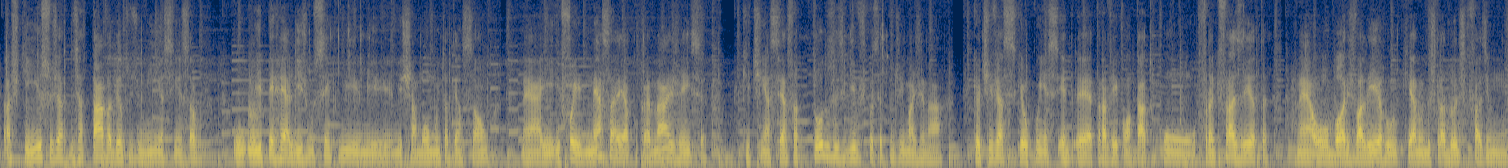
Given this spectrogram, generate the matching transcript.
acho que isso já já estava dentro de mim, assim, essa, o, o hiperrealismo sempre me, me, me, chamou muito a atenção, né? E, e, foi nessa época na agência que tinha acesso a todos os livros que você podia imaginar, que eu tive que eu conheci, é, travei contato com o Frank Frazetta, né? O Boris Valerro, que eram ilustradores que faziam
